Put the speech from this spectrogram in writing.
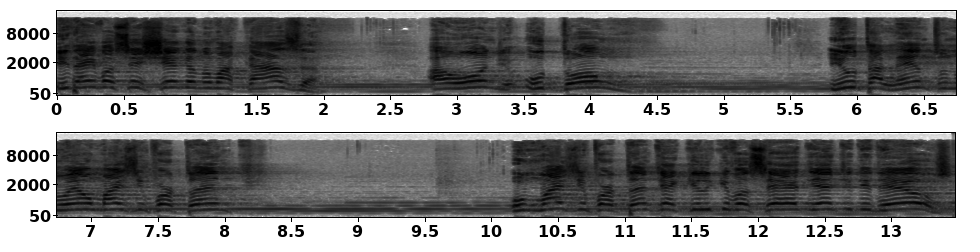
E daí você chega numa casa aonde o dom e o talento não é o mais importante. O mais importante é aquilo que você é diante de Deus.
